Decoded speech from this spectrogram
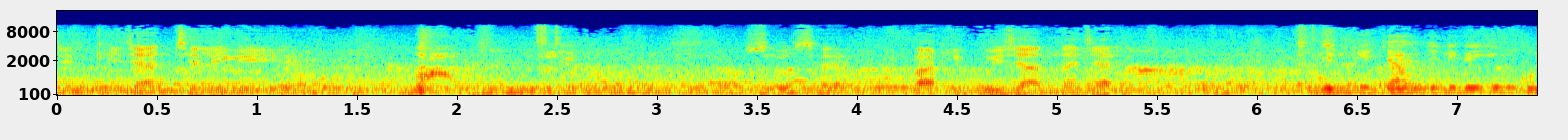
جن کی جان چلی گئی ہے۔ افسوس ہے، باقی کوئی جان نہ جائے۔ جن کی جان چلی گئی ان کو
